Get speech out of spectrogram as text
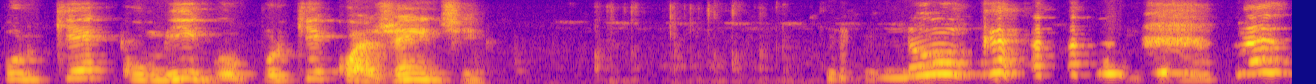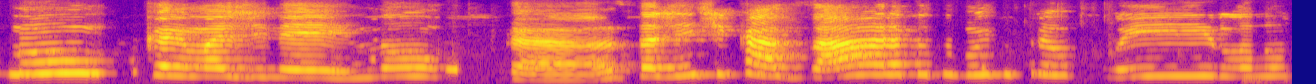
por que comigo? Por que com a gente? Nunca, mas nunca imaginei, nunca. Antes da gente casar, era tudo muito tranquilo.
